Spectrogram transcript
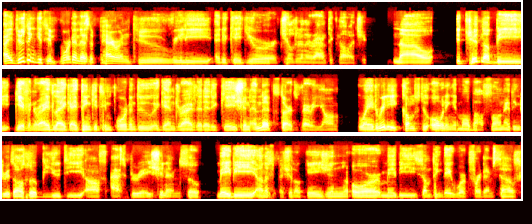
I do think it's important as a parent to really educate your children around technology. Now, it should not be given, right? Like, I think it's important to, again, drive that education, and that starts very young. When it really comes to owning a mobile phone, I think there's also a beauty of aspiration. And so maybe on a special occasion or maybe something they work for themselves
